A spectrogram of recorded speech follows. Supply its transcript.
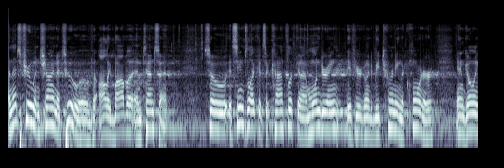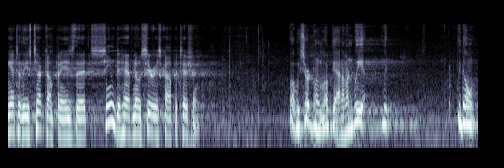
And that's true in China, too, of Alibaba and Tencent. So it seems like it's a conflict, and I'm wondering if you're going to be turning the corner and going into these tech companies that seem to have no serious competition. Well, we certainly look at them, and we, we, we don't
